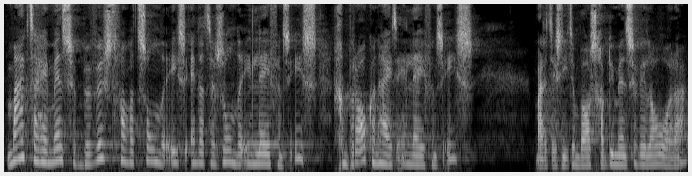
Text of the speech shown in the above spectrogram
maakte Hij mensen bewust van wat zonde is en dat er zonde in levens is, gebrokenheid in levens is. Maar het is niet een boodschap die mensen willen horen,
